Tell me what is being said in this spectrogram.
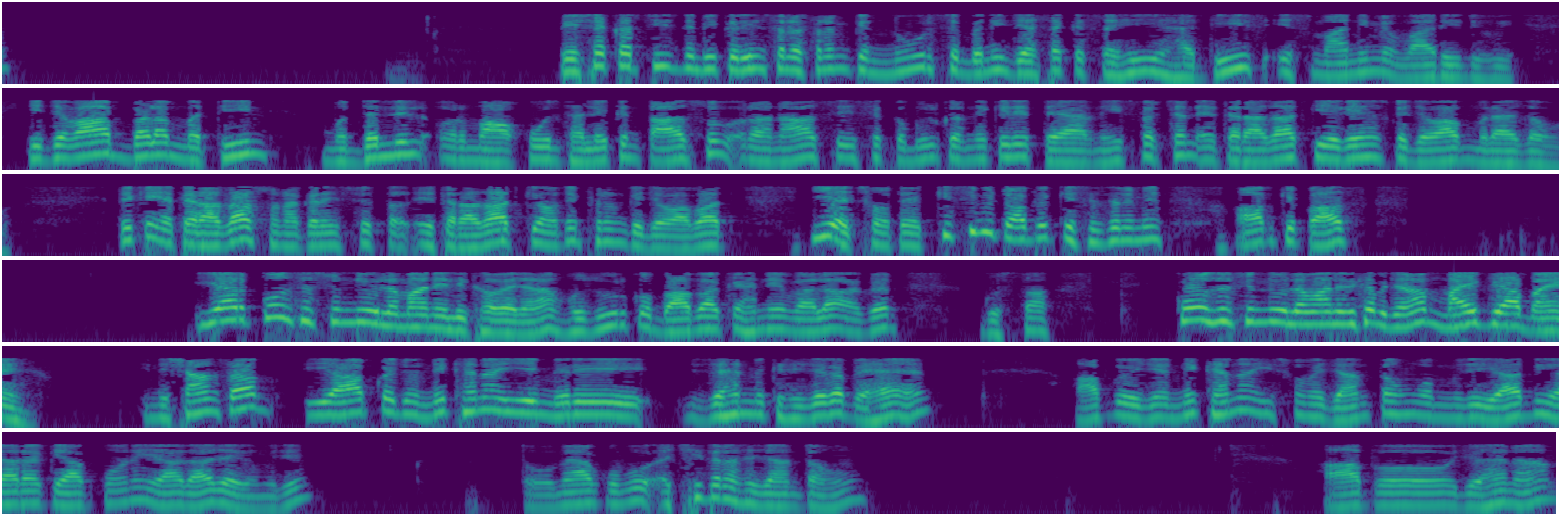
پیشہ کر چیز نبی کریم صلی اللہ علیہ وسلم کے نور سے بنی، جیسا کہ صحیح حدیث اس معنی میں وارد ہوئی۔ یہ جواب بڑا متین مدلل اور معقول تھا، لیکن تعصب اور اناج سے اسے قبول کرنے کے لیے تیار نہیں۔ اس پر چند اعتراضات کیے گئے ہیں، اس کا جواب ملاحظہ ہو۔ لیکن اعتراضات سنا کریں۔ اس سے اعتراضات کیا ہوتے ہیں، پھر ان کے جوابات یہ اچھا ہوتا ہے کسی بھی ٹاپک کے سلسلے میں آپ کے پاس یار، کون سے سنی علماء نے لکھا ہوا ہے جناب؟ حضور کو بابا کہنے والا اگر گسا کون سے سنی علماء نے لکھا جناب؟ مائک پہ آپ آئے نشان صاحب، یہ آپ کا جو نک ہے نا، یہ میرے ذہن میں کسی جگہ پہ ہے۔ آپ کا جو نک ہے نا، اس کو میں جانتا ہوں۔ اب مجھے یاد نہیں آ رہا کہ آپ کون ہے یاد آ جائے گا مجھے۔ تو میں آپ کو وہ اچھی طرح سے جانتا ہوں۔ آپ جو ہے نا،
